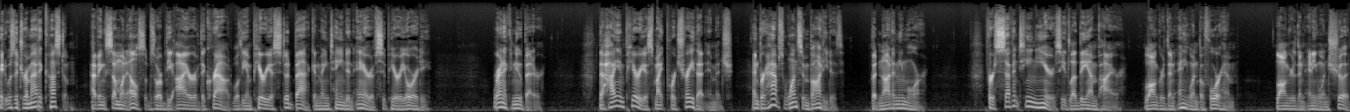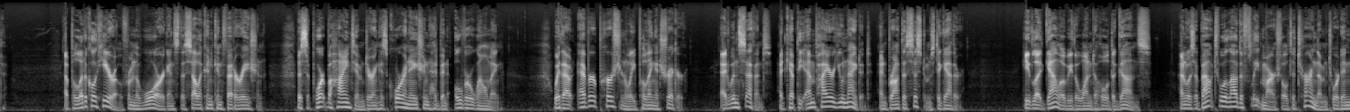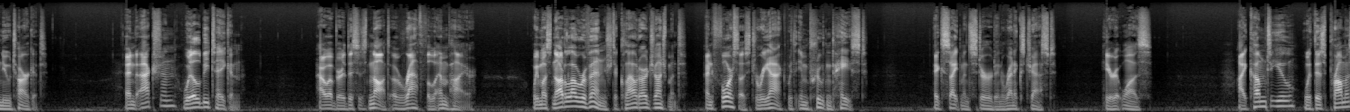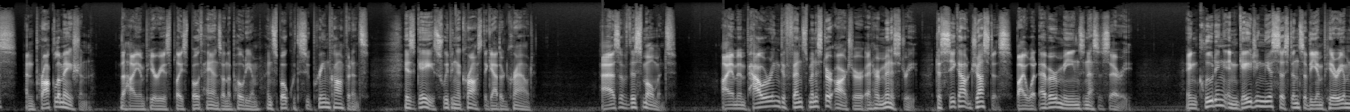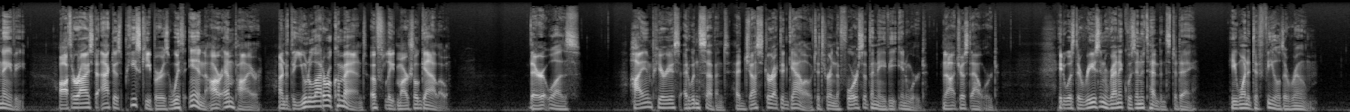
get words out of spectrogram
It was a dramatic custom, having someone else absorb the ire of the crowd while the Imperius stood back and maintained an air of superiority. Renic knew better. The High Imperius might portray that image, and perhaps once embodied it, but not anymore. For 17 years he'd led the Empire, longer than anyone before him, longer than anyone should. A political hero from the war against the Selican Confederation, the support behind him during his coronation had been overwhelming. Without ever personally pulling a trigger, Edwin Seventh had kept the Empire united and brought the systems together. He'd let Gallo be the one to hold the guns, and was about to allow the fleet marshal to turn them toward a new target. And action will be taken. However, this is not a wrathful empire. We must not allow revenge to cloud our judgment and force us to react with imprudent haste. Excitement stirred in Renic's chest. Here it was. I come to you with this promise and proclamation. The High Imperius placed both hands on the podium and spoke with supreme confidence, his gaze sweeping across the gathered crowd. As of this moment, I am empowering Defense Minister Archer and her ministry to seek out justice by whatever means necessary, including engaging the assistance of the Imperium Navy, authorized to act as peacekeepers within our empire under the unilateral command of Fleet Marshal Gallo. There it was. High Imperius Edwin VII had just directed Gallo to turn the force of the Navy inward, not just outward. It was the reason Renic was in attendance today. He wanted to feel the room,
